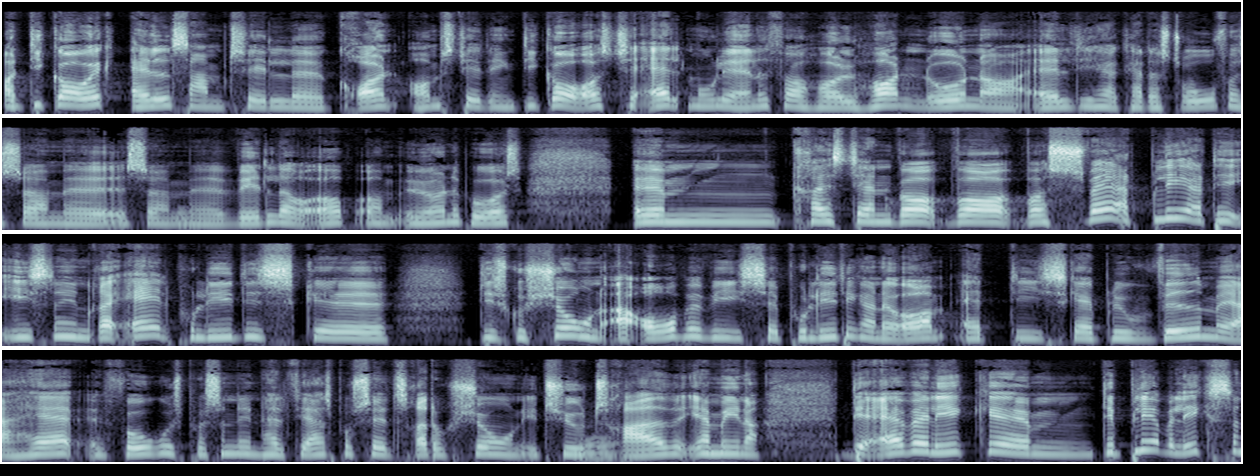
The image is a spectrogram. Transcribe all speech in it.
og de går ikke alle sammen til øh, grøn omstilling. De går også til alt muligt andet for at holde hånden under alle de her katastrofer, som, øh, som øh, vælter op om ørerne på os. Øhm, Christian, hvor, hvor, hvor svært bliver det i sådan en realpolitisk øh, diskussion at overbevise politikerne om, at de skal blive ved med at have øh, fokus på sådan en 70% reduktion i 2030? Mm. Jeg mener, det er vel ikke, øh, det bliver vel ikke så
